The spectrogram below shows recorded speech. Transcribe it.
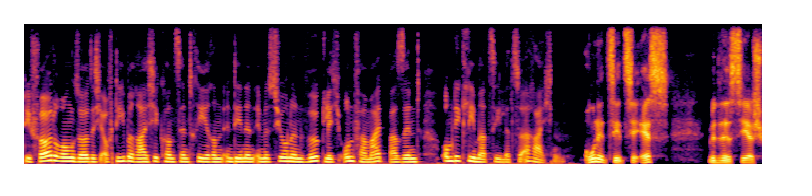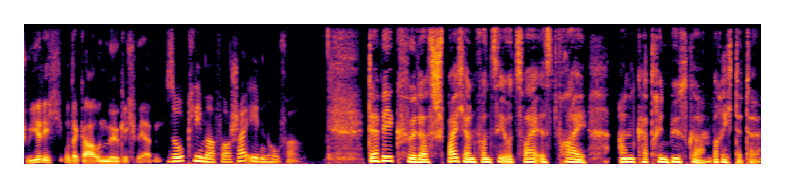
Die Förderung soll sich auf die Bereiche konzentrieren, in denen Emissionen wirklich unvermeidbar sind, um die Klimaziele zu erreichen. Ohne CCS würde das sehr schwierig oder gar unmöglich werden. So Klimaforscher Edenhofer. Der Weg für das Speichern von CO2 ist frei, an Katrin Büsker berichtete.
